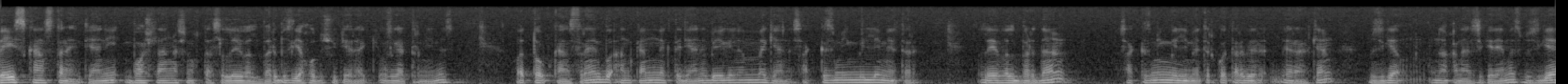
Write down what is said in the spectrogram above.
base constraint ya'ni boshlang'ich nuqtasi level bir bizga xuddi shu kerak o'zgartirmaymiz. Va top constraint bu unconnected ya'ni belgilanmagan sakkiz ming millimetr level birdan sakkiz ming millimetr ko'tarib berar ekan bizga unaqa narsa kerak emas bizga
